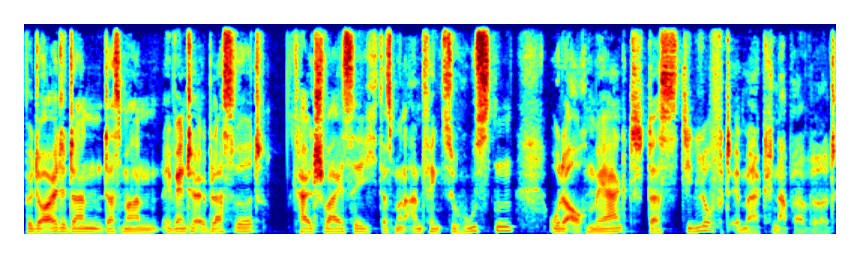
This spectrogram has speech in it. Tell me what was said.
bedeutet dann, dass man eventuell blass wird, kaltschweißig, dass man anfängt zu husten oder auch merkt, dass die Luft immer knapper wird.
